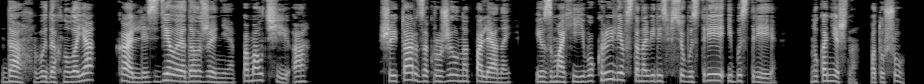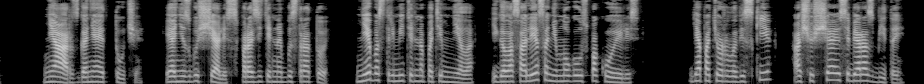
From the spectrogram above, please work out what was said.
«Да», — выдохнула я. «Калли, сделай одолжение, помолчи, а?» Шейтар закружил над поляной, и взмахи его крыльев становились все быстрее и быстрее. Ну, конечно, потушу. Ниар сгоняет тучи, и они сгущались с поразительной быстротой. Небо стремительно потемнело, и голоса леса немного успокоились. Я потерла виски, ощущая себя разбитой,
